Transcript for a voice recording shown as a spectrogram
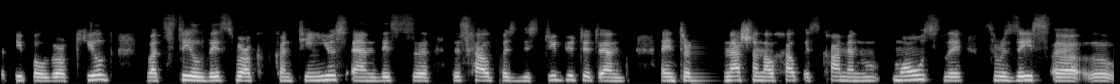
the people were killed but still this work continues and this uh, this help is distributed and international help is coming mostly through these uh, uh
